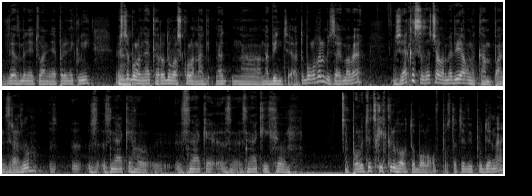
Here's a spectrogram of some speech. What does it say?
viac menej tu ani neprenikli. Ešte mm. bola nejaká rodová škola na, na, na, na Binte. A to bolo veľmi zaujímavé, že aká sa začala mediálna kampaň zrazu z, z, z, nejakého, z, nejaké, z, z nejakých politických kruhov to bolo v podstate vypudené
